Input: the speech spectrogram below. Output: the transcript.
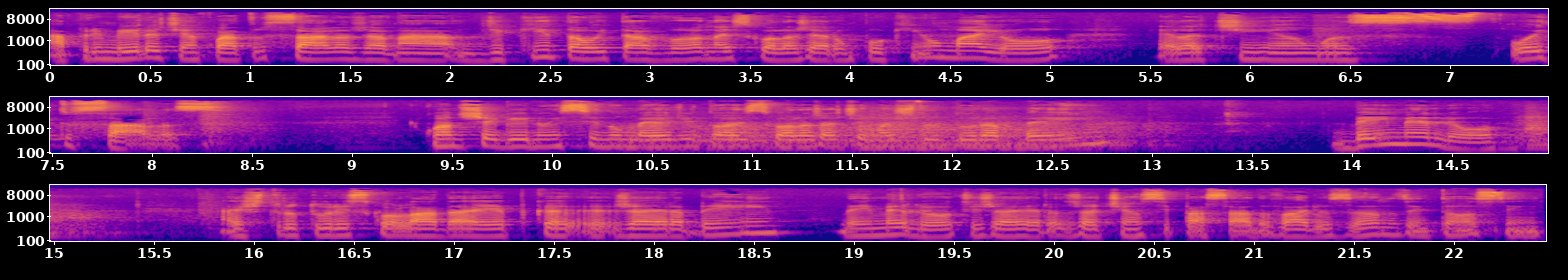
a primeira tinha quatro salas, já na, de quinta a oitava ano a escola já era um pouquinho maior, ela tinha umas oito salas. Quando cheguei no ensino médio, então a escola já tinha uma estrutura bem, bem melhor. A estrutura escolar da época eh, já era bem bem melhor, que já era, já tinham se passado vários anos, então assim,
